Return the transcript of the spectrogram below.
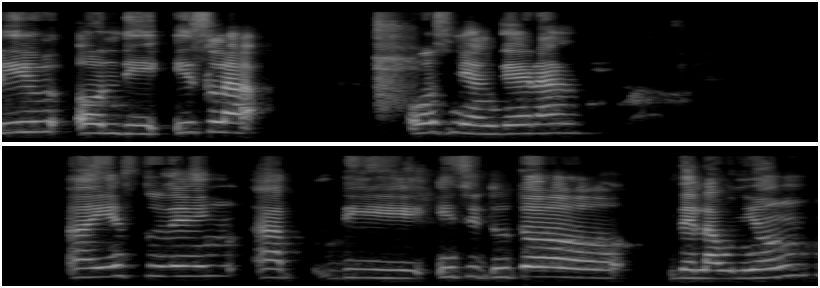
live on the Isla Osmianguera. I student at the Instituto de la Unión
